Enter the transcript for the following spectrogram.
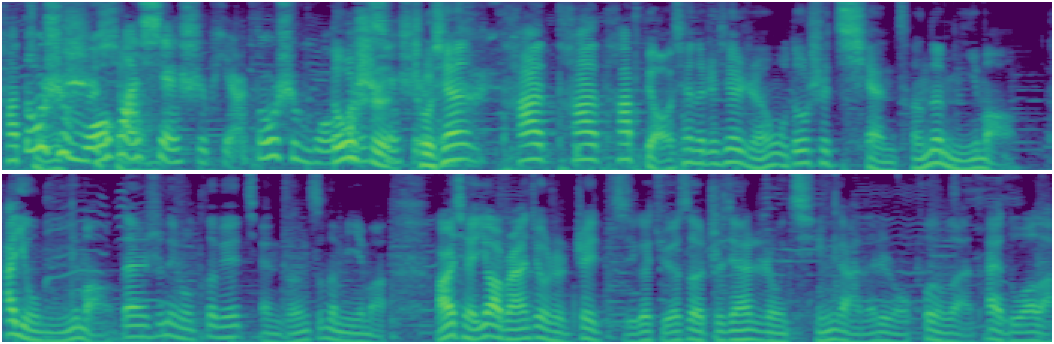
它都是魔幻现实片，都是魔幻都是首先，他他他表现的这些人物都是浅层的迷茫，他有迷茫，但是那种特别浅层次的迷茫，而且要不然就是这几个角色之间这种情感的这种混乱太多了，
